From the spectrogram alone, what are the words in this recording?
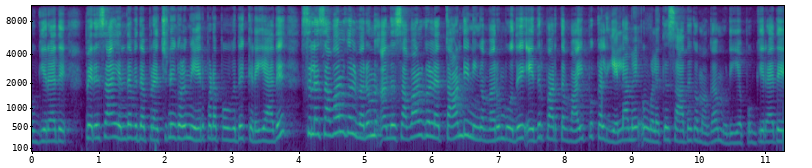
போகிறது. பெருசா எந்தவித பிரச்சனைகளும் ஏற்பட போவது கிடையாது. சில சவால்கள் வரும். அந்த சவால்களை தாண்டி நீங்க வரும்போது எதிர்பார்த்த வாய்ப்புகள் எல்லாமே உங்களுக்கு சாதகமாக முடிய போகிறது.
